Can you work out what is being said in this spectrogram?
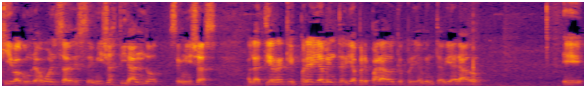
que iba con una bolsa de semillas tirando, semillas a la tierra que previamente había preparado, que previamente había arado. Eh,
